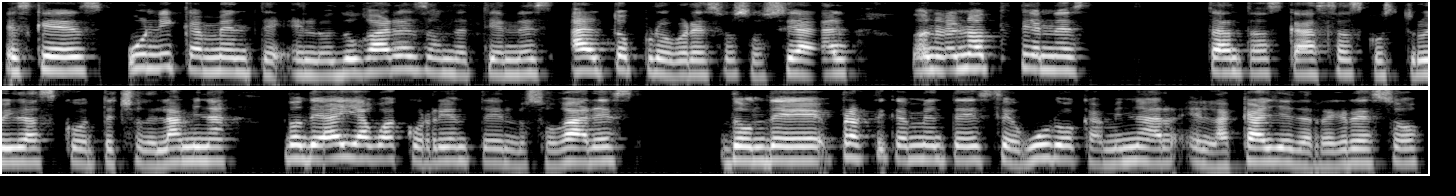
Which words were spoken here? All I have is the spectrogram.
es que es únicamente en los lugares donde tienes alto progreso social, donde no tienes tantas casas construidas con techo de lámina, donde hay agua corriente en los hogares, donde prácticamente es seguro caminar en la calle de regreso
